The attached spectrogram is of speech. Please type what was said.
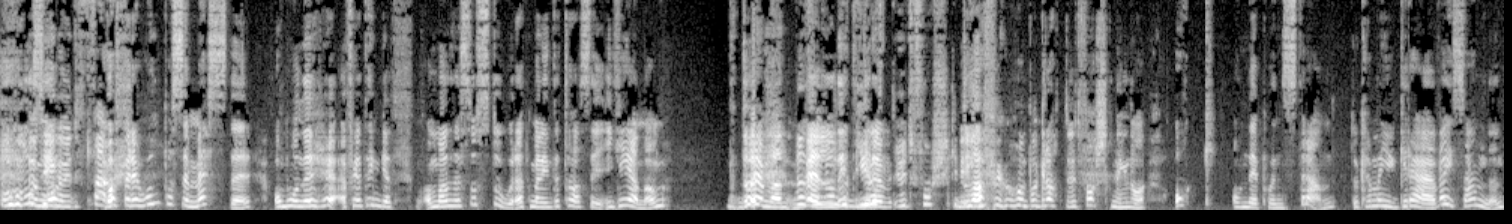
Och hon ser ut först. Varför är hon på semester om hon är hö- För jag tänker att om man är så stor att man inte tar sig igenom då är man väldigt gravid. Varför går hon på grottutforskning då? Och om det är på en strand, då kan man ju gräva i sanden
